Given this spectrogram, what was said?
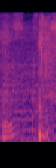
Hmm?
